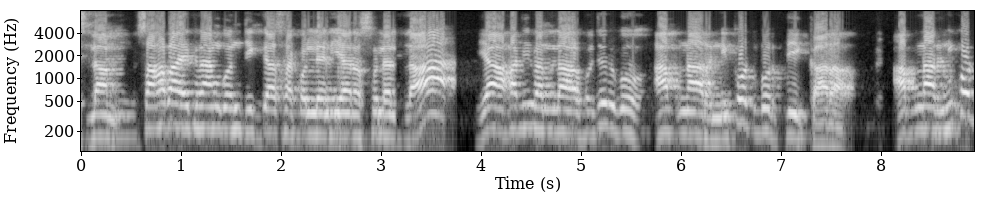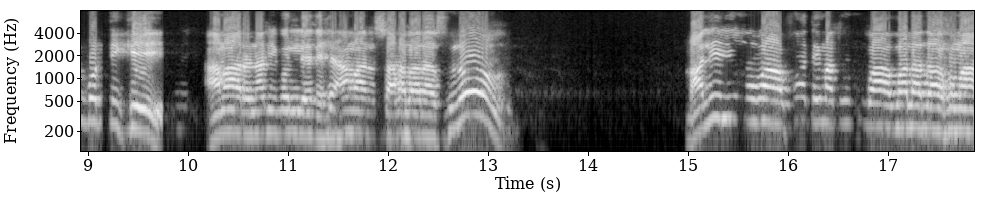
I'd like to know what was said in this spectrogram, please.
ইসলাম, সাহাবা জিজ্ঞাসা করলেন, ইয়া রাসূলুল্লাহ, ইয়া হাবিবাল্লাহ, হুজুর গো, আপনার নিকটবর্তী কারা? আপনার নিকটবর্তী কে? আমার নবী বললেন, হে আমার সাহাবারা, শুনো। আলী ওয়ালাদাহুমা,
